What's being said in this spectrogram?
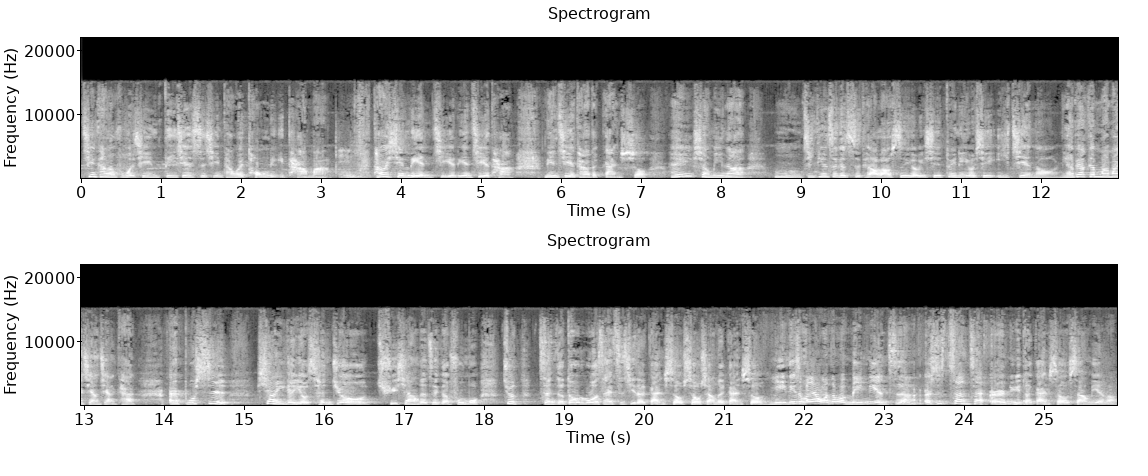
健康的父母亲，第一件事情他会同理他嘛，嗯，他会先连接连接他，连接他的感受。哎，小明啊，嗯，今天这个纸条老师有一些对你有些意见哦，你要不要跟妈妈讲讲看？而不是。像一个有成就取向的这个父母，就整个都落在自己的感受、受伤的感受。你你怎么让我那么没面子啊？而是站在儿女的感受上面了，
